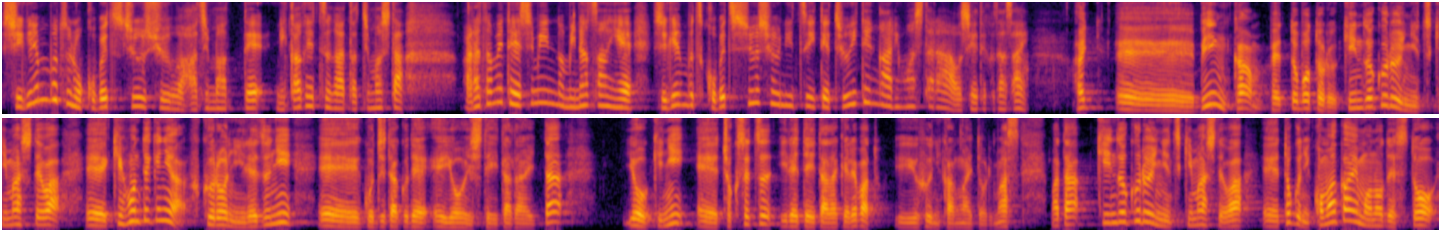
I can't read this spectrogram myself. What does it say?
資源物の個別収集が始まって2ヶ月が経ちました。改めて市民の皆さんへ資源物個別収集について注意点がありましたら教えてください。はい、えー、瓶、缶、ペットボトル、金属類につきましては、えー、基本的には袋に入れずに、えー、ご自宅で用意していただいた容器にえ直接入れていただければというふうに考えております。また、金属類につきましてはえ、特に細かいものですと、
